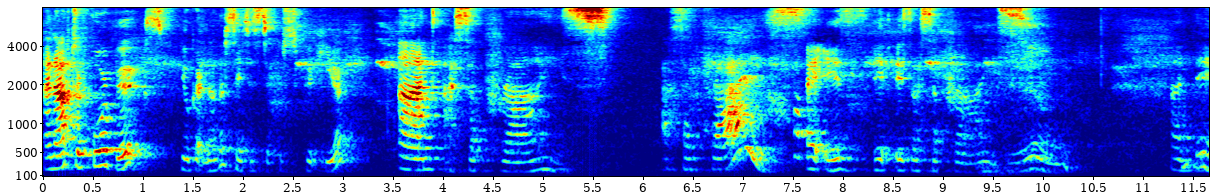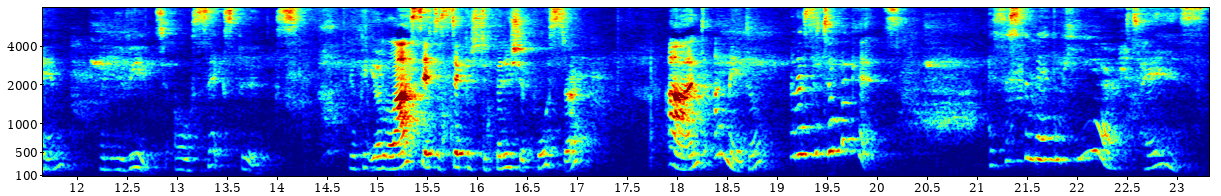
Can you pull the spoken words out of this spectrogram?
And after four books, you'll get another set of stickers to put here and a surprise. A surprise. It is, it is a surprise. And then, when you read all six books, you'll get your last set of stickers to finish your poster and a medal and a certificate. Is this the medal here? Is.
